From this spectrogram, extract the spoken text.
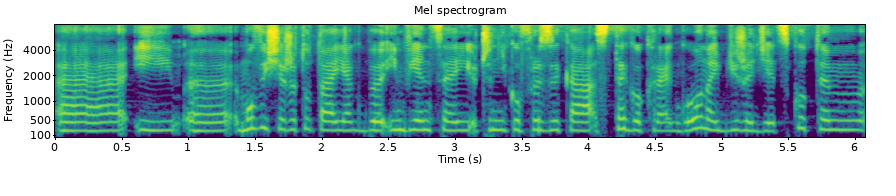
E, I e, mówi się, że tutaj jakby im więcej czynników ryzyka z tego kręgu, najbliżej dziecku, tym e,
